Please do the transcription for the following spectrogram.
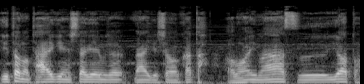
言ったの体現したゲームじゃないでしょうかと思いますよと。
